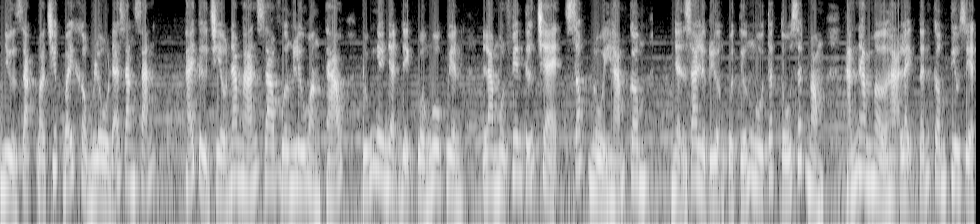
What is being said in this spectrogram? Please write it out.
nhử giặc vào chiếc bẫy khổng lồ đã răng sẵn. Thái tử triều Nam Hán giao vương Lưu Hoàng Tháo đúng như nhận định của Ngô Quyền là một viên tướng trẻ sốc nổi hám công nhận ra lực lượng của tướng Ngô Tất Tố rất mỏng hắn hăm hở hạ lệnh tấn công tiêu diệt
